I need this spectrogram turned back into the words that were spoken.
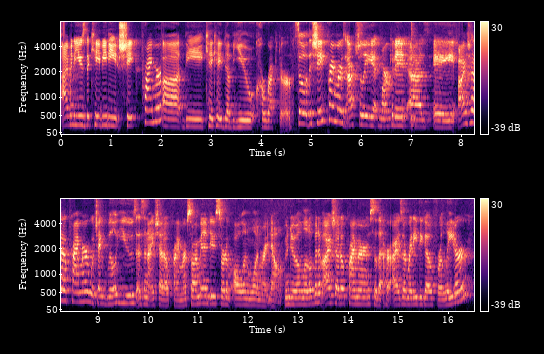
I'm gonna use the KVD Shake Primer, uh, the KKW Corrector. So the Shake Primer is actually marketed as a eyeshadow primer, which I will use as an eyeshadow primer. So I'm gonna do sort of all in one right now. I'm gonna do a little bit of eyeshadow primer so that her eyes are ready to go for later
